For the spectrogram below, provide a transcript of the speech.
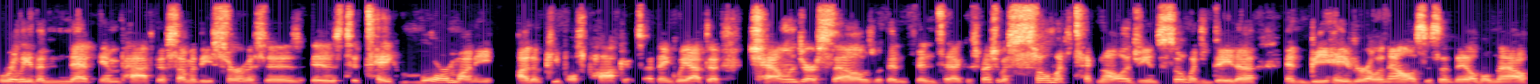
really the net impact of some of these services is to take more money out of people's pockets. I think we have to challenge ourselves within fintech, especially with so much technology and so much data and behavioral analysis available now,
